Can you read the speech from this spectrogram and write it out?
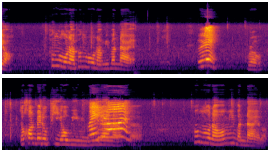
เหรอเพิ่งรู้นะเพิ่งรู้นะมีบันไดอะดูดิ bro ทุกคนไปดู POV มันไม่ไม่ได้ได้นะแต่เพิ่งรู้นะว่ามีบันไดอะแบบ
